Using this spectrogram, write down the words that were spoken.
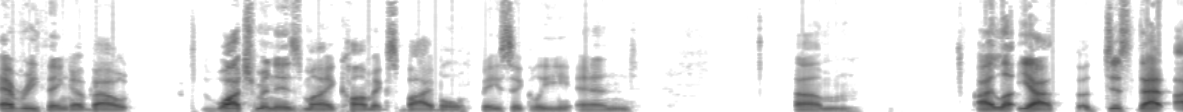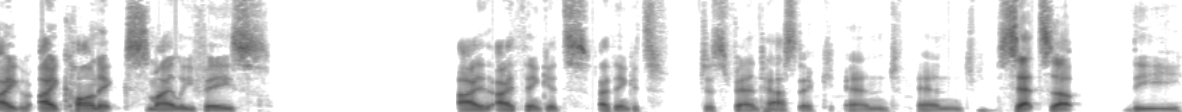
everything about Watchmen is my comics bible basically, and um, I love yeah, uh, just that I- iconic smiley face. I I think it's I think it's just fantastic and and sets up the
